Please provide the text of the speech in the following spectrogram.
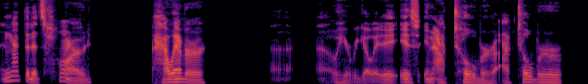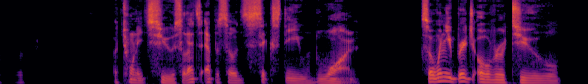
not that it's hard. However, uh, oh, here we go. It is in October, October 22. So that's episode 61. So when you bridge over to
